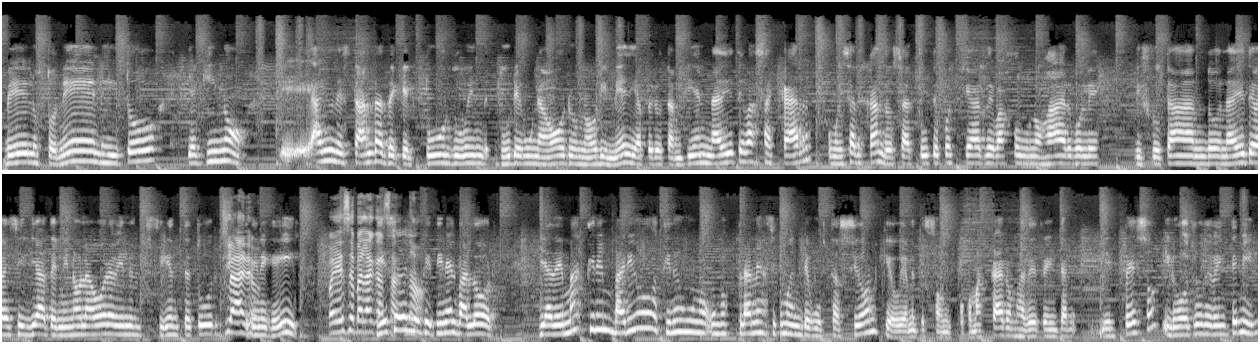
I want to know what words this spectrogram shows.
ves los toneles y todo, y aquí no. Eh, hay un estándar de que el tour dure, dure, una hora, una hora y media, pero también nadie te va a sacar, como dice Alejandro, o sea, tú te puedes quedar debajo de unos árboles, disfrutando, nadie te va a decir ya terminó la hora, viene el siguiente tour, tiene que ir. Váyase para la casa. Y eso es lo que tiene el valor. Y además tienen varios, tienen unos planes así como en degustación, que obviamente son un poco más caros, más de 30 mil pesos, y los otros de 20 mil.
